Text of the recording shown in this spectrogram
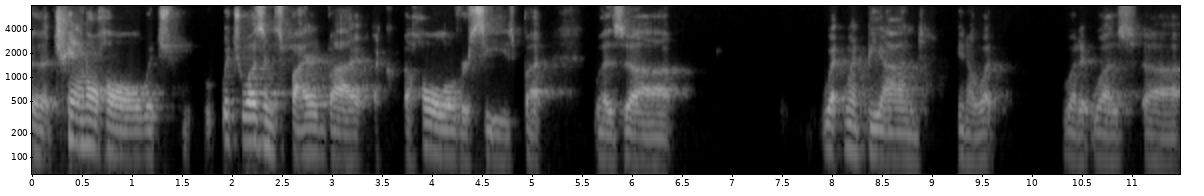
uh, channel hole, which which was inspired by a, a hole overseas, but was uh, went, went beyond you know what what it was uh,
